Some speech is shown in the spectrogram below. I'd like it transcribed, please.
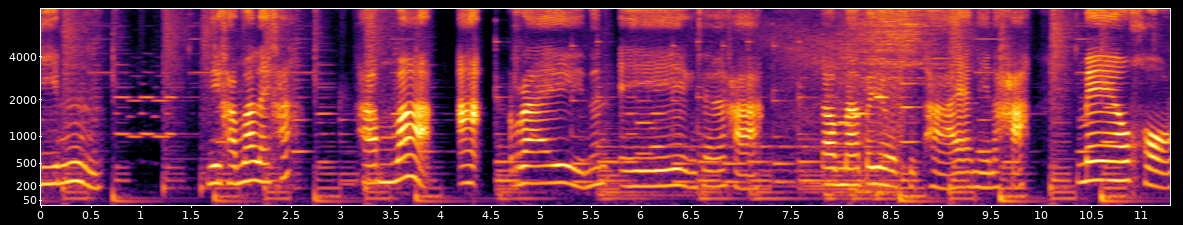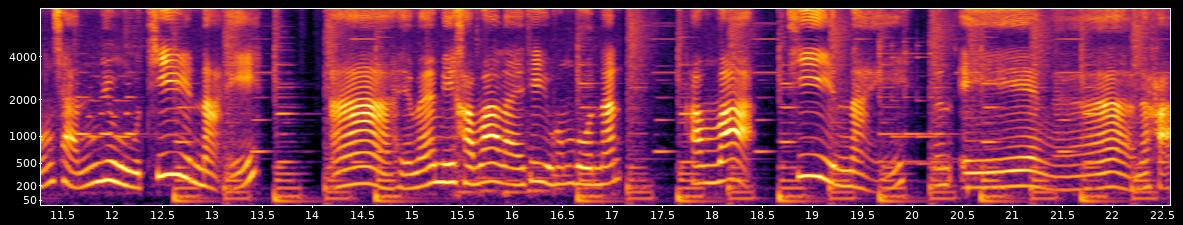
กิน มีคำว่าอะไรคะคำว่าอะไรนั่นเองใช่ไหมคะต่อมาประโยคสุดท้ายอันนี้นะคะ แมวของฉันอยู่ที่ไหน อ่า เห็นไหมมีคำว่าอะไรที่อยู่ข้างบนนั้นคำว่าที่ไหน นั่นเองอ่านะคะ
